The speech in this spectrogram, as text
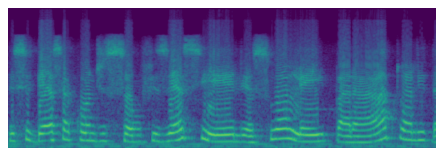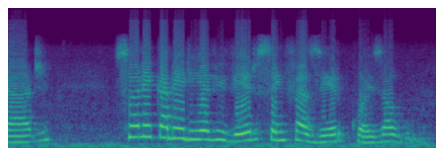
e se dessa condição fizesse ele a sua lei para a atualidade, só lhe caberia viver sem fazer coisa alguma.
